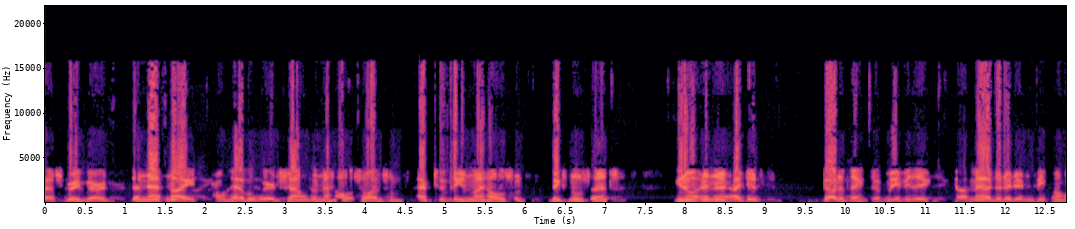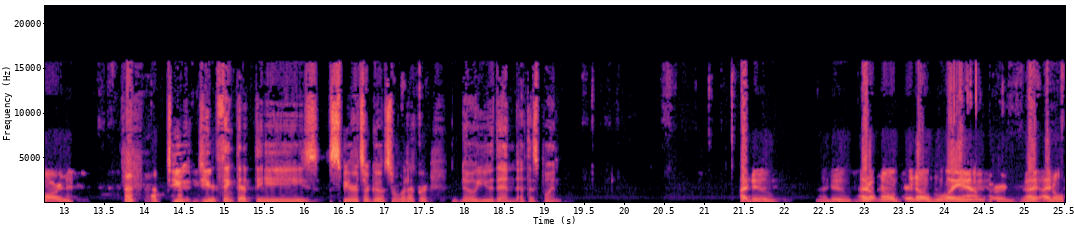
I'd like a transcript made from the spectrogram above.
past the graveyard, then that night I'll have a weird sound in the house. I'll have some activity in my house which makes no sense, you know, and I just got to think that maybe they got mad that I didn't beat my horn. Do you do you think that these spirits or ghosts or whatever know you then at this point? I do. I do. I don't know if they know who I am, or I, I don't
